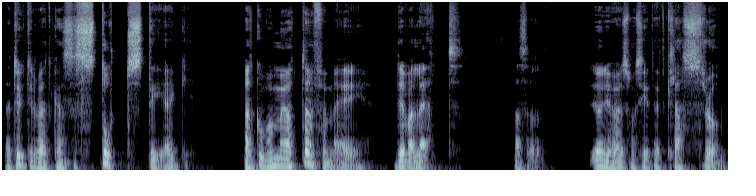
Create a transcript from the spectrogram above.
jag tyckte det var ett ganska stort steg. Att gå på möten för mig, det var lätt. Alltså, det är ungefär som att sitta i ett klassrum.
